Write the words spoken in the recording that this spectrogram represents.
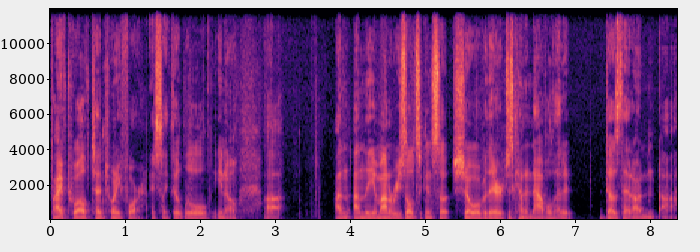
512, 1024. It's like the little, you know, uh, on, on the amount of results it can so, show over there. Just kind of novel that it does that on uh,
